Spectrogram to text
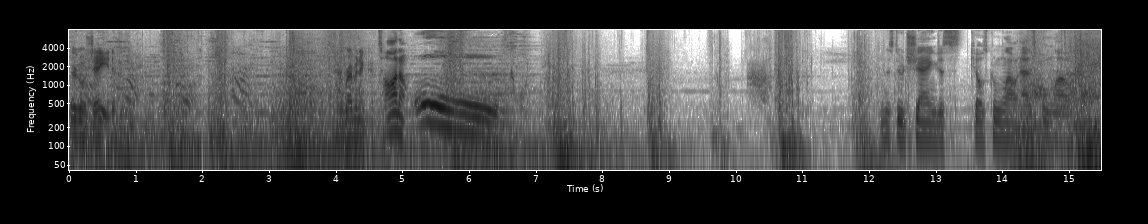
There goes Jade. And Revenant Katana. Oh. And this dude Shang just kills Kung Lao as Kung Lao.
